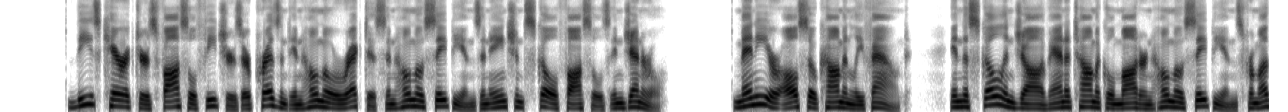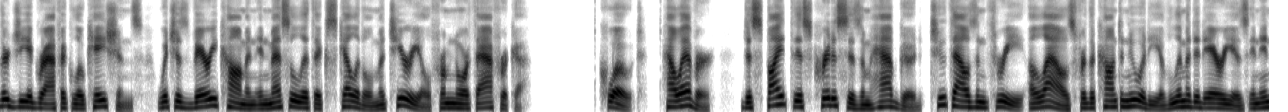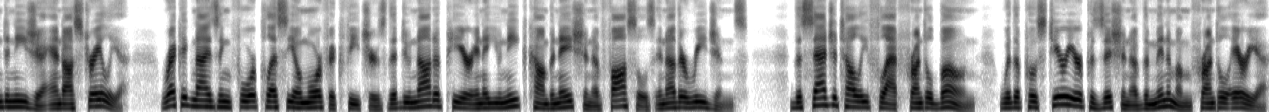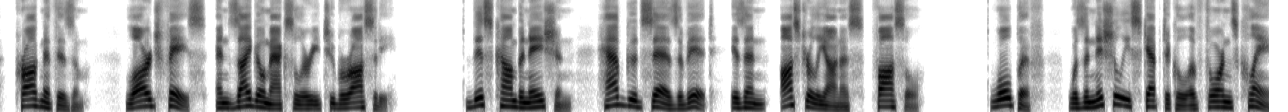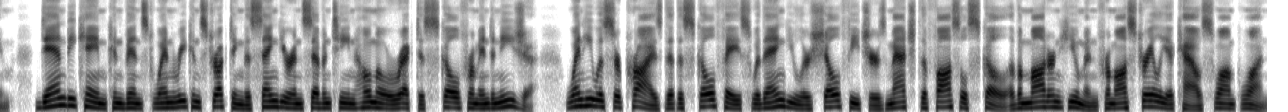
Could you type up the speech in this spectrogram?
These characters' fossil features are present in Homo erectus and Homo sapiens and ancient skull fossils in general. Many are also commonly found in the skull and jaw of anatomical modern Homo sapiens from other geographic locations, which is very common in Mesolithic skeletal material from North Africa. Quote. However, despite this criticism Habgood, 2003, allows for the continuity of limited areas in Indonesia and Australia, recognizing four plesiomorphic features that do not appear in a unique combination of fossils in other regions. The sagittally flat frontal bone, with a posterior position of the minimum frontal area, prognathism, large face, and zygomaxillary tuberosity. This combination, Habgood says of it, is an Australianus fossil. Wolpoff was initially skeptical of Thorne's claim. Dan became convinced when reconstructing the Sangiran 17 Homo erectus skull from Indonesia, when he was surprised that the skull face with angular shell features matched the fossil skull of a modern human from Australia Kow Swamp 1.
